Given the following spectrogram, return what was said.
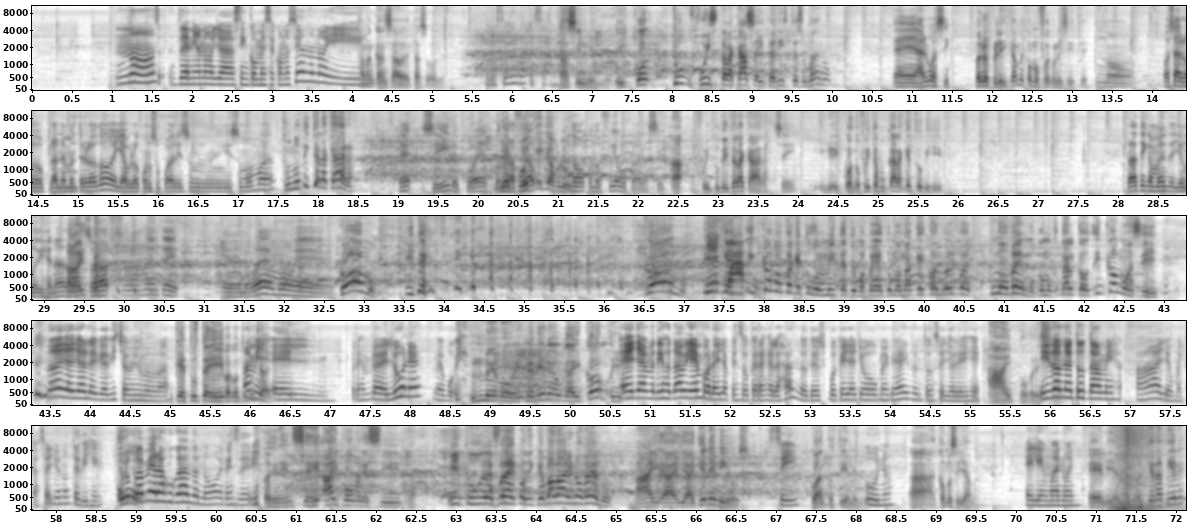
No, teníamos ya cinco meses conociéndonos y, Estaban cansados de estar solos. y decidimos casarnos. Así mismo. ¿Y tú fuiste a la casa y pediste su mano? Eh, algo así. Pero explícame cómo fue que lo hiciste. No. O sea, lo planeamos entre los dos. Ella habló con su padre y su, y su mamá. ¿Tú no diste la cara? Eh, sí, después. la ¿Después fui a- que ella habló? No, cuando fui a buscarla, sí. Ah, fui, tú diste la cara. Sí. Y, y cuando fuiste a buscarla, ¿qué tú dijiste? Prácticamente yo no dije nada. Ahí está. Sola- solamente eh, nos vemos. eh, ¿Cómo? ¿Y te- ¿Cómo? ¿Y, ¡Qué qué- guapo! ¿Y cómo fue que tú dormiste a tu papá y a tu mamá? Que cuando él fue, nos vemos, como que tal cosa. ¿Y cómo así? No, ya yo le había dicho a mi mamá. Que tú te ibas con tu Mami, muchacho. el, por ejemplo, el lunes me voy. Me voy, me viene a buscar. ¿Y cómo? Y- Ella me dijo, está bien, pero ella pensó que era relajando. Después que ella yo me había ido, entonces yo le dije, Ay, pobrecito. ¿y dónde tú estás, mija? Ah, yo me casé, yo no te dije. Pero Oh. para mí era jugando, no, era en serio. En serio? Ay, pobrecita. Y tú de fresco, de que va, va y nos vemos. Ay, ay, ay. ¿Tienen hijos? Sí, ¿Cuántos tienen? uno, Ah, ¿Cómo se llama? Elian Manuel, Eli Emanuel. ¿Qué edad tiene?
